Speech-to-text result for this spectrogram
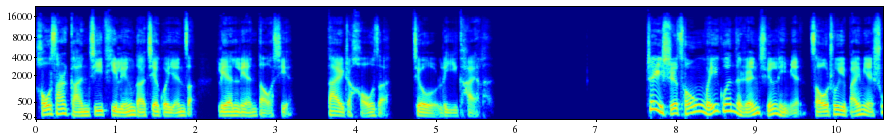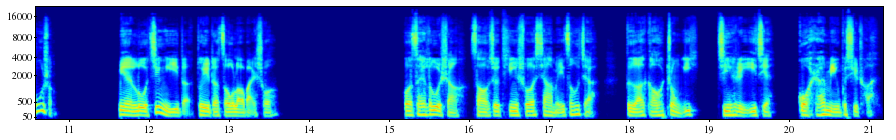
猴三感激涕零的接过银子，连连道谢，带着猴子就离开了。这时，从围观的人群里面走出一白面书生，面露敬意的对着邹老板说：“我在路上早就听说夏梅邹家德高重义，今日一见，果然名不虚传。”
